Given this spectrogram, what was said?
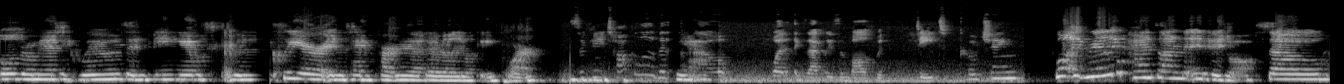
old romantic wounds, and being able to get really clear in the type of partner that they're really looking for. So, can you talk a little bit Yeah. about what exactly is involved with date coaching? Well, it really depends on the individual. So,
